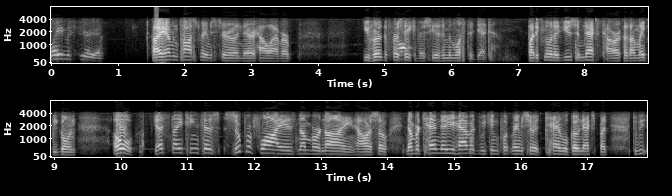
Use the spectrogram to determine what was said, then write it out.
Rey Mysterio. I haven't tossed Rey Mysterio in there, however. You heard the first eight of us. He hasn't been listed yet. But if you want to use him next, Tower, because I might be going. Oh, guest 19 says Superfly is number nine, Howard. So number 10, there you have it. We can put Rey Mysterio at 10. We'll go next. But do we?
